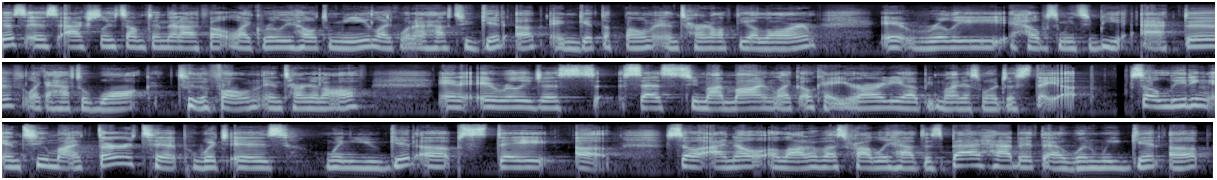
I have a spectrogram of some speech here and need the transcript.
this is actually something that I felt like really helped me. Like when I have to get up and get the phone and turn off the alarm, it really helps me to be active. Like I have to walk to the phone and turn it off. And it really just says to my mind, like, okay, you're already up, you might as well just stay up. So, leading into my third tip, which is when you get up, stay up. So, I know a lot of us probably have this bad habit that when we get up,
